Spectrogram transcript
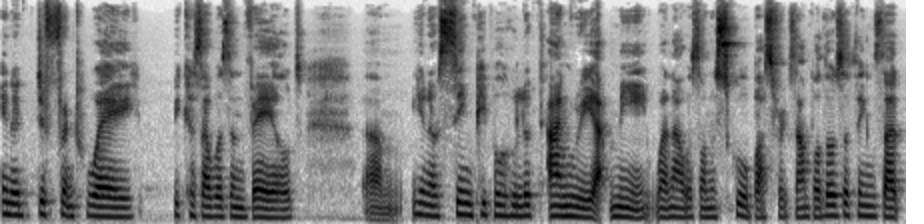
in a different way because I was unveiled. Um, you know, seeing people who looked angry at me when I was on a school bus, for example, those are things that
